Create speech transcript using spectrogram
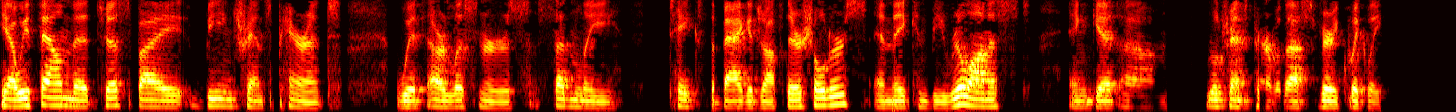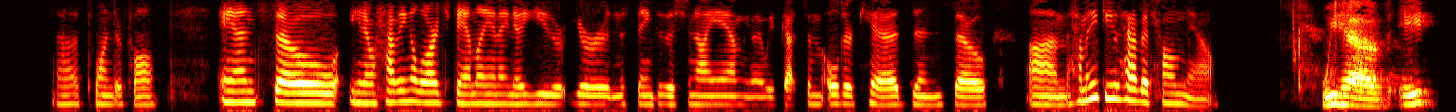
Yeah, we found that just by being transparent with our listeners, suddenly takes the baggage off their shoulders, and they can be real honest and get um, real transparent with us very quickly. Oh, that's wonderful. And so, you know, having a large family, and I know you you're in the same position I am. You know, we've got some older kids, and so, um, how many do you have at home now? We have eight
